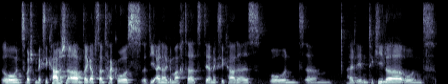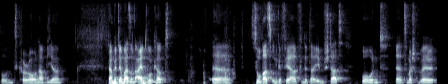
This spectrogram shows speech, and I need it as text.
Und zum Beispiel mexikanischen Abend, da gab es dann Tacos, die einer gemacht hat, der Mexikaner ist. Und ähm, halt eben Tequila und, und Corona-Bier. Damit ihr mal so einen Eindruck habt, äh, sowas ungefähr findet da eben statt. Und äh, zum Beispiel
